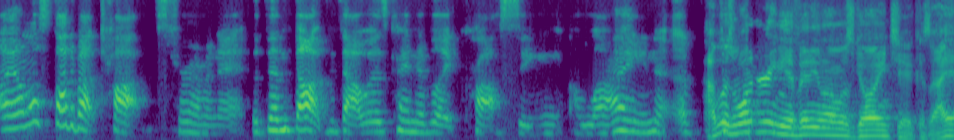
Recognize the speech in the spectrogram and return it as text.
I almost thought about tots for a minute, but then thought that that was kind of like crossing a line. Of, I was wondering if anyone was going to, because I,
